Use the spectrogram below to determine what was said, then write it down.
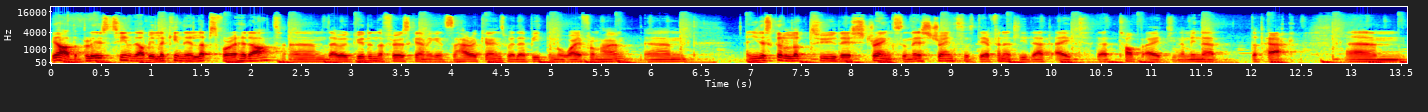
yeah, the Blues team they'll be licking their lips for a hit out. Um, they were good in the first game against the Hurricanes where they beat them away from home. Um, and you just got to look to their strengths, and their strengths is definitely that eight, that top eight. You know, I mean that the pack. Um,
